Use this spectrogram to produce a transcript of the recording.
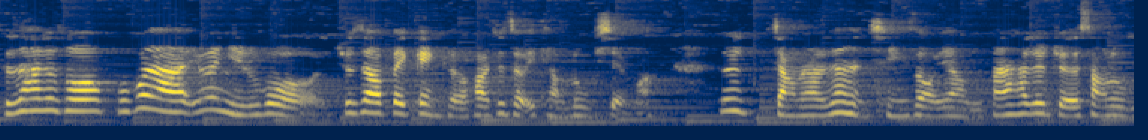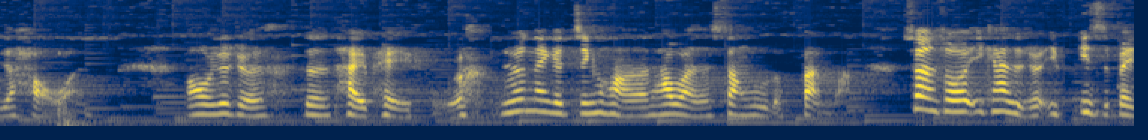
可是他就说不会啊，因为你如果就是要被 gank 的话，就只有一条路线嘛，就是讲的好像很轻松的样子。反正他就觉得上路比较好玩，然后我就觉得真的太佩服了。就是那个精华呢，他玩的上路的饭嘛。虽然说一开始就一一直被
